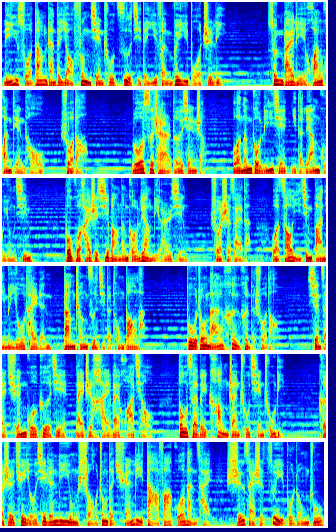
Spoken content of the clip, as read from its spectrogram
理所当然的要奉献出自己的一份微薄之力。孙百里缓缓点头说道：“罗斯柴尔德先生，我能够理解你的良苦用心。”不过还是希望能够量力而行。说实在的，我早已经把你们犹太人当成自己的同胞了。”杜周南恨恨地说道。“现在全国各界乃至海外华侨都在为抗战出钱出力，可是却有些人利用手中的权力大发国难财，实在是罪不容诛。”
